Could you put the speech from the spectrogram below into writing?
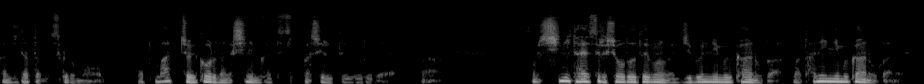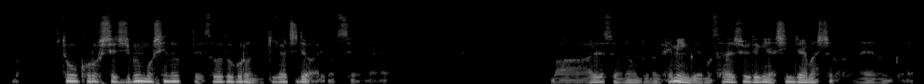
感じだったんですけども、やっぱマッチョイコールなんか死に向かって突っ走るということで、まあ、その死に対する衝動というものが自分に向かうのか、まあ、他人に向かうのかね、まあ、人を殺して自分も死ぬってそういうところに行きがちではありますよね。まあ、あれですよね、本当なんかヘミングウェイも最終的には死んじゃいましたからね、なんかね。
